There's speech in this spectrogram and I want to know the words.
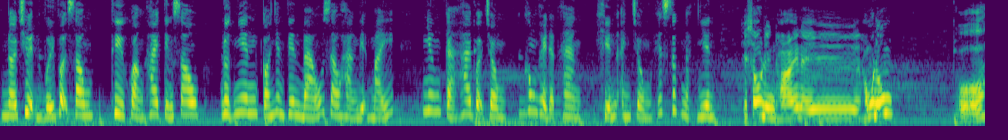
Nói chuyện với vợ xong thì khoảng 2 tiếng sau, đột nhiên có nhân viên báo giao hàng điện máy. Nhưng cả hai vợ chồng không hề đặt hàng khiến anh chồng hết sức ngạc nhiên. Cái số điện thoại này không có đúng ủa ủa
